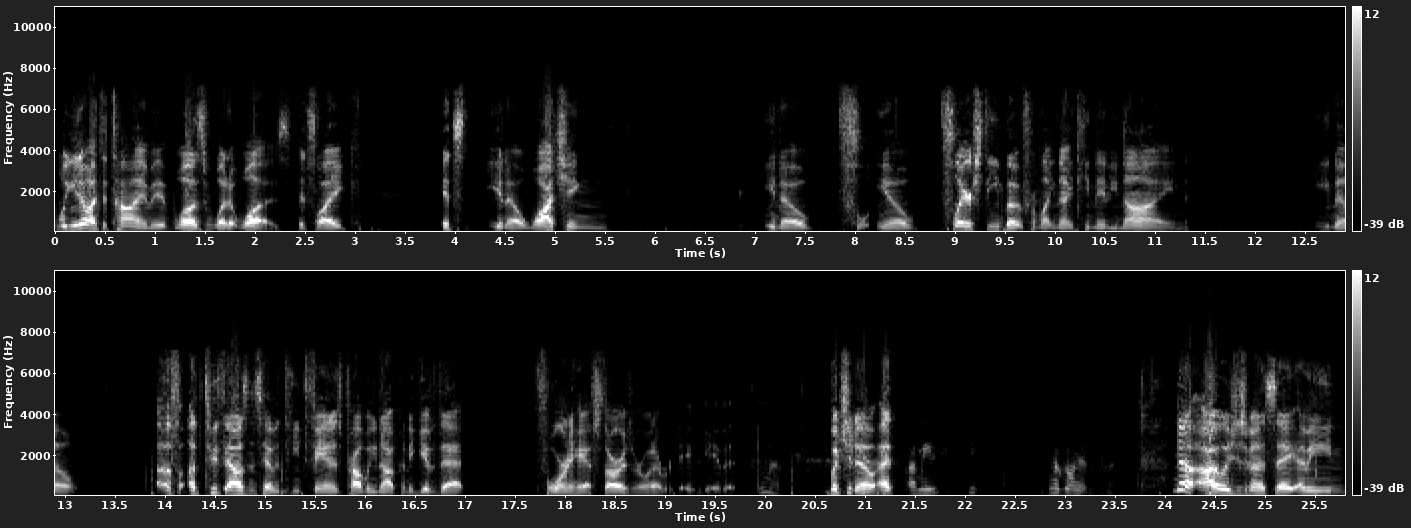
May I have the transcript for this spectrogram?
well, you know, at the time it was what it was. It's like, it's you know, watching, you know, fl- you know, Flair Steamboat from like 1989. You know, a, a 2017 fan is probably not going to give that four and a half stars or whatever Dave gave it. But you know, at I mean, no, go ahead. No, I was just going to say, I mean,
